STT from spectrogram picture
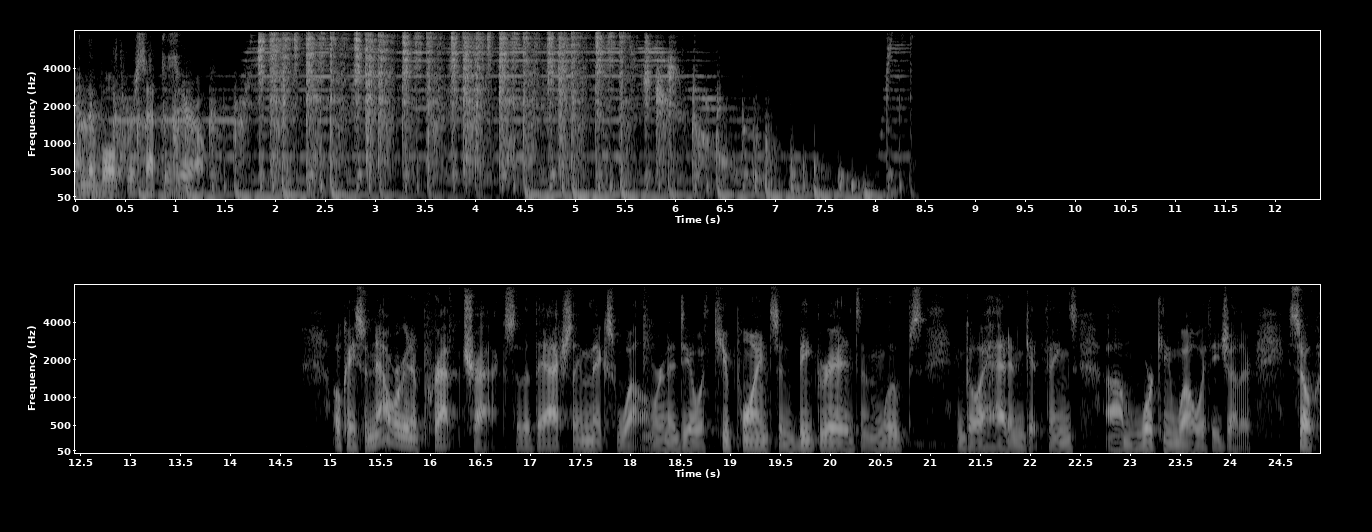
and they'll both reset to zero. Okay, so now we're going to prep tracks so that they actually mix well. And we're going to deal with cue points and beat grids and loops and go ahead and get things um, working well with each other. So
